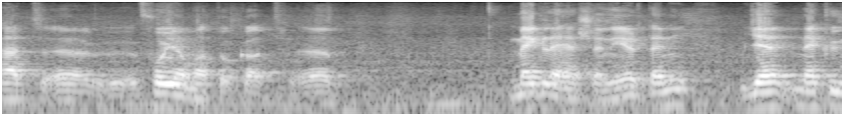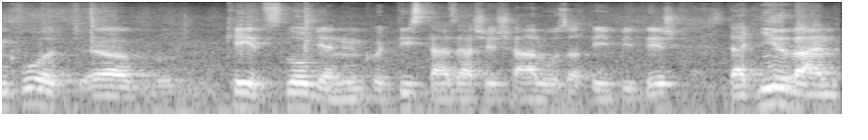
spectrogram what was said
hát, folyamatokat meg lehessen érteni. Ugye nekünk volt két szlogenünk, hogy tisztázás és hálózatépítés. Tehát nyilván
